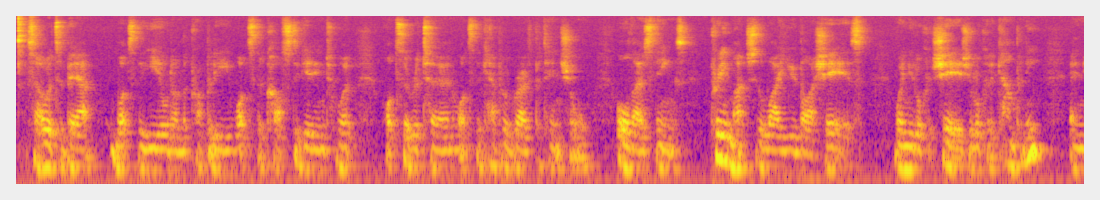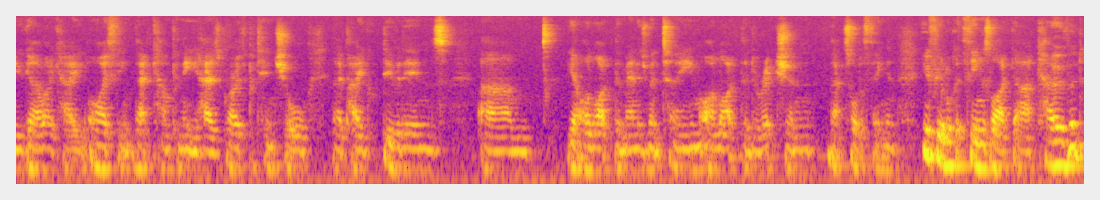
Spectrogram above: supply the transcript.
So it's about what's the yield on the property, what's the cost to get into it, what's the return, what's the capital growth potential, all those things. Pretty much the way you buy shares. When you look at shares, you look at a company and you go, okay, I think that company has growth potential, they pay dividends, um, yeah, I like the management team, I like the direction, that sort of thing. And if you look at things like uh, COVID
